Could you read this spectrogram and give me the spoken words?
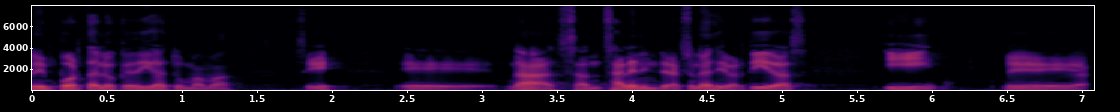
no importa lo que diga tu mamá, ¿sí? Eh, nada, salen interacciones divertidas y eh,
